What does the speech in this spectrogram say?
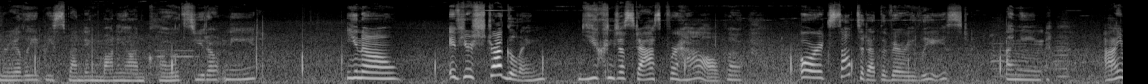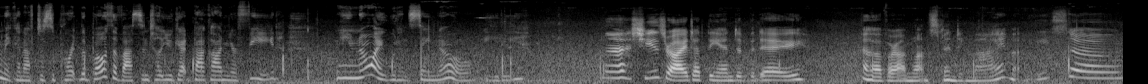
really be spending money on clothes you don't need? You know, if you're struggling, you can just ask for help, or, or accept it at the very least. I mean, I make enough to support the both of us until you get back on your feet. You know I wouldn't say no, Edie. Eh, she's right at the end of the day. However, I'm not spending my money, so.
